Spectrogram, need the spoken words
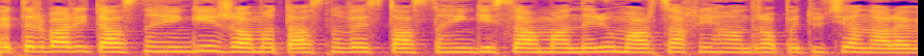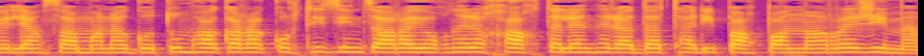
Փետրվարի 15-ին ժամը 16:15-ի սահմաններում Արցախի Հանրապետության արևելյան սահմանագոտում հակառակորդի զինծառայողները խախտել են հրադադարի պահպանման ռեժիմը,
